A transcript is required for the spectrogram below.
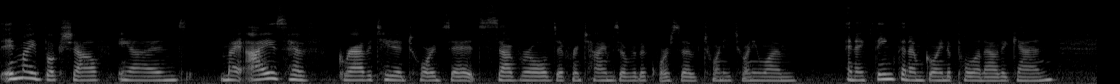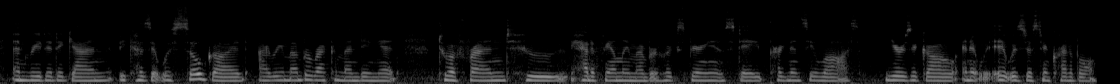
in my bookshelf and my eyes have gravitated towards it several different times over the course of 2021. And I think that I'm going to pull it out again and read it again because it was so good. I remember recommending it to a friend who had a family member who experienced a pregnancy loss years ago, and it, it was just incredible.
